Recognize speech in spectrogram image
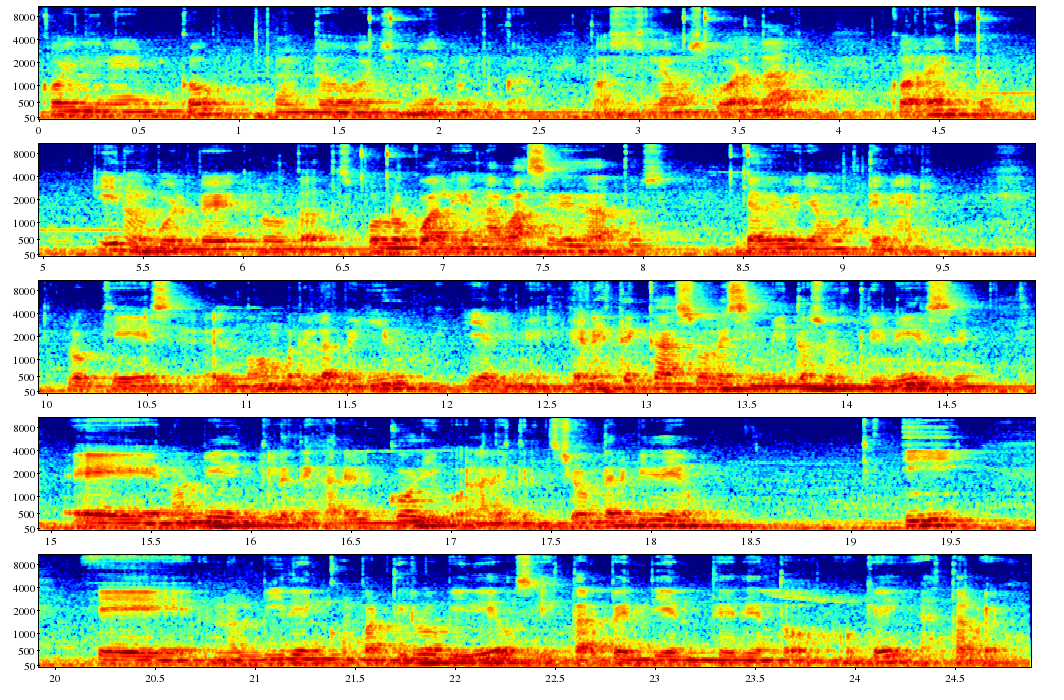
coidinémico.gmail.com entonces le damos guardar correcto y nos vuelve los datos. Por lo cual en la base de datos ya deberíamos tener lo que es el nombre, el apellido y el email. En este caso les invito a suscribirse. Eh, no olviden que les dejaré el código en la descripción del video y eh, no olviden compartir los videos y estar pendiente de todo. ¿Ok? Hasta luego.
